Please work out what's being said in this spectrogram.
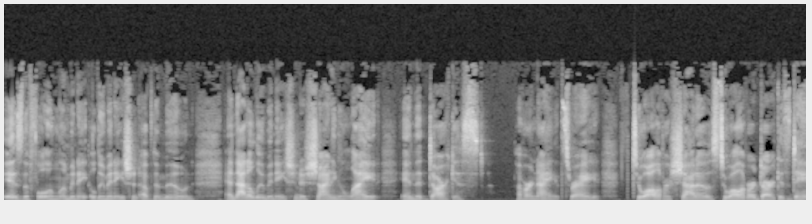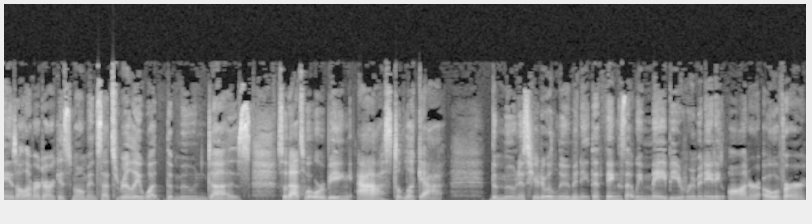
is the full illuminate illumination of the moon. And that illumination is shining a light in the darkest of our nights right to all of our shadows, to all of our darkest days, all of our darkest moments. That's really what the moon does. So that's what we're being asked to look at. The moon is here to illuminate the things that we may be ruminating on or over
